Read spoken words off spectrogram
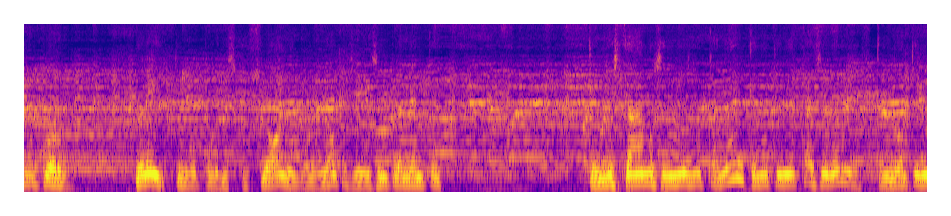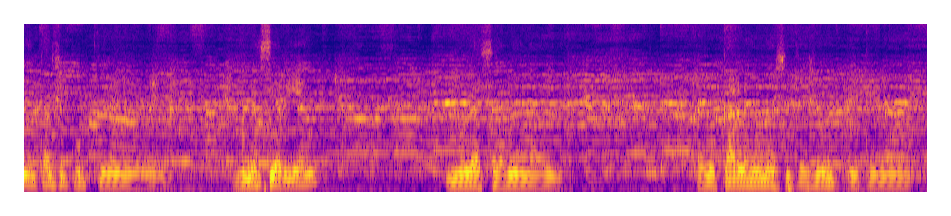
No por pleito o por discusión o por enojo, sino simplemente que no estábamos en el mismo canal, que no tenía caso verlos, que no tenía caso porque no me hacía bien, no le hacía bien a ella. Colocarla en una situación en que no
